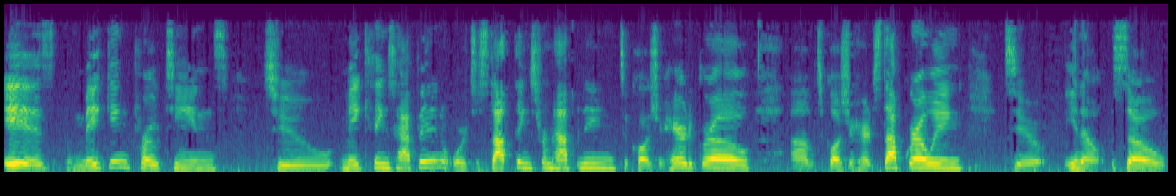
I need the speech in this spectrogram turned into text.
is making proteins to make things happen or to stop things from happening, to cause your hair to grow, um, to cause your hair to stop growing, to, you know, so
